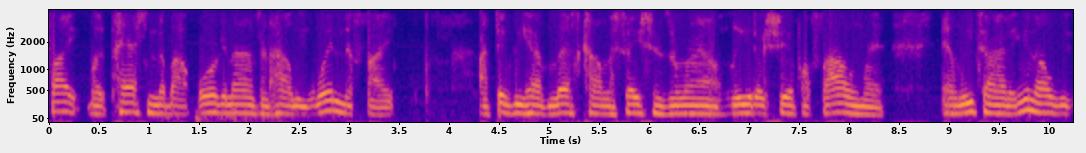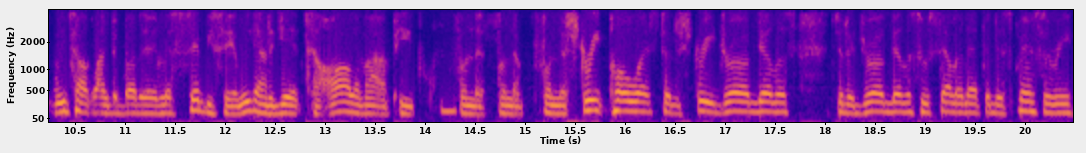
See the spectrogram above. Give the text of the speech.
fight, but passionate about organizing how we win the fight, I think we have less conversations around leadership or following. And we try to, you know, we, we talk like the brother in Mississippi said. We got to get to all of our people, from the from the from the street poets to the street drug dealers, to the drug dealers who sell it at the dispensary,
